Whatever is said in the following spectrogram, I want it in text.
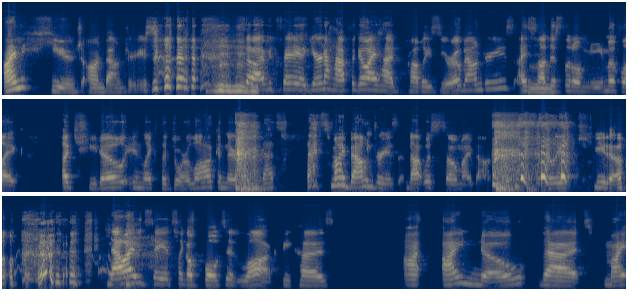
I'm huge on boundaries. so I would say a year and a half ago, I had probably zero boundaries. I saw mm. this little meme of like a Cheeto in like the door lock, and they're like, that's that's my boundaries. That was so my boundaries. really Cheeto. now I would say it's like a bolted lock because I I know that my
